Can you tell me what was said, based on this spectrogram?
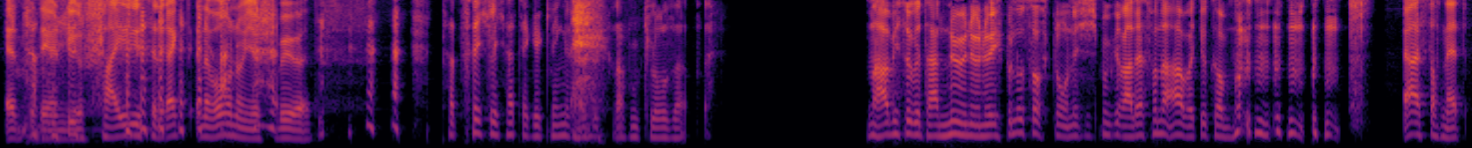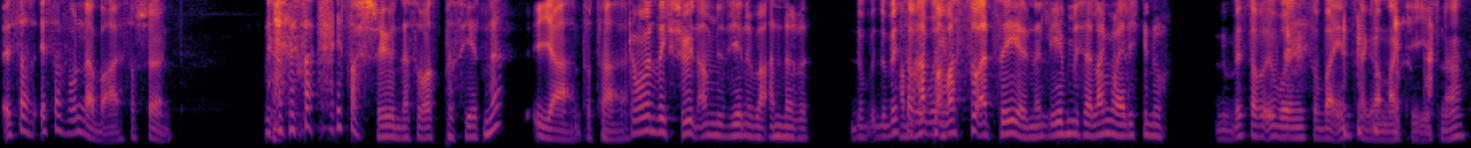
Den die Scheiße direkt in der Wohnung gespürt. Tatsächlich hat er geklingelt, als ich gerade auf dem Klo saß. Dann habe ich so getan, nö, nö, nö, ich benutze das Klo nicht, ich bin gerade erst von der Arbeit gekommen. Ja, ist doch nett. Ist doch, ist doch wunderbar, ist doch schön. ist, doch, ist doch schön, dass sowas passiert, ne? Ja, total. Kann man sich schön amüsieren über andere. Du, du bist Aber doch hat man was zu erzählen, ne? Leben ist ja langweilig genug. du bist doch übrigens so bei Instagram aktiv, ne?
